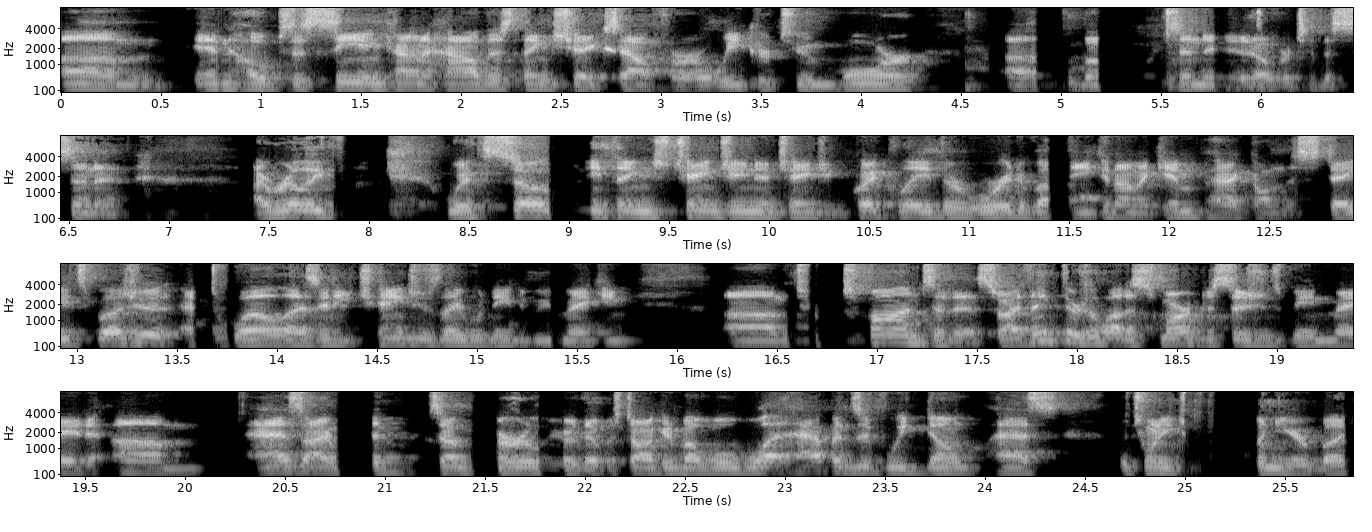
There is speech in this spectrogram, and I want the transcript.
um, in hopes of seeing kind of how this thing shakes out for a week or two more uh, before sending it over to the Senate. I really think with so many things changing and changing quickly, they're worried about the economic impact on the state's budget as well as any changes they would need to be making um, to respond to this. So I think there's a lot of smart decisions being made. Um, as I read something earlier that was talking about, well, what happens if we don't pass the 2021 year budget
